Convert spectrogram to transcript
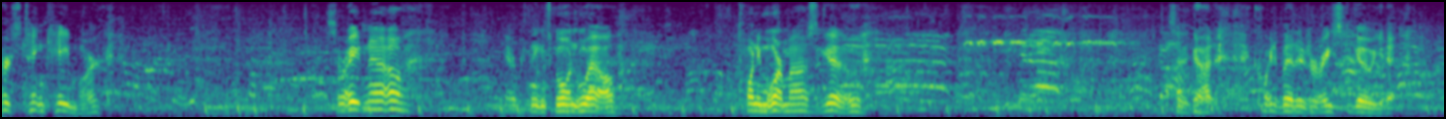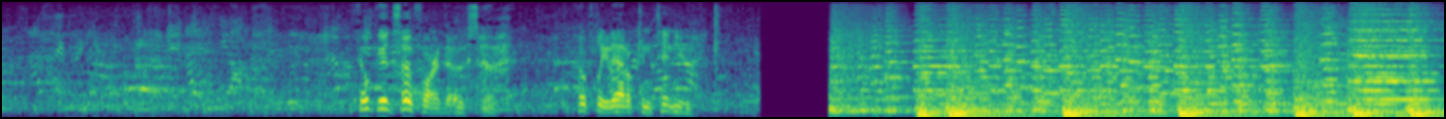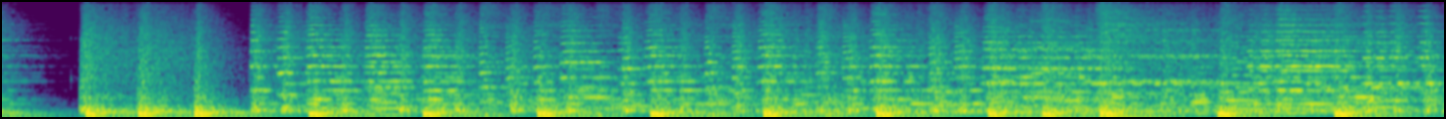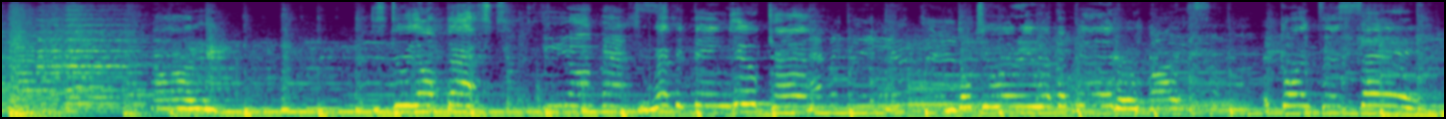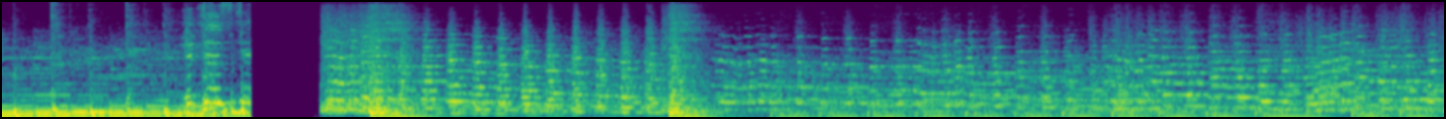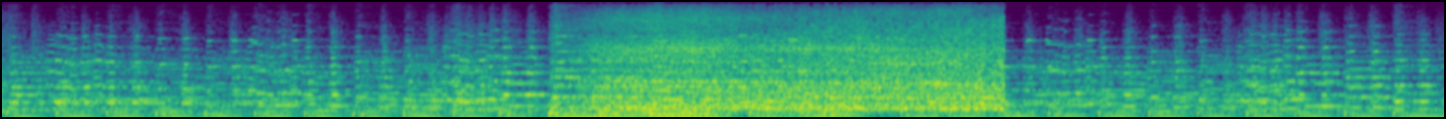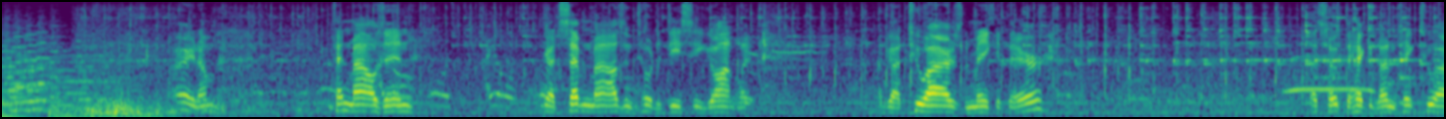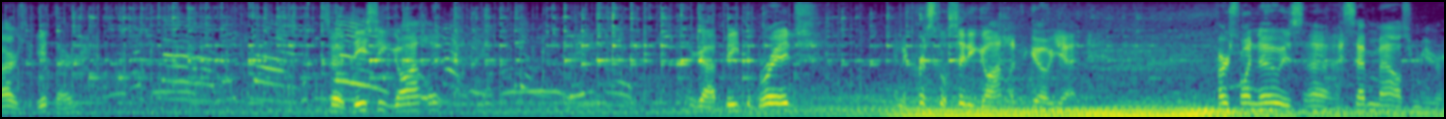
First 10K mark. So right now, everything's going well. 20 more miles to go. So I got quite a bit of the race to go yet. Feel good so far though, so hopefully that'll continue. 10 miles in. Got seven miles until the DC Gauntlet. I've got two hours to make it there. Let's hope the heck it doesn't take two hours to get there. So DC Gauntlet. We got Beat the Bridge and the Crystal City Gauntlet to go yet. First one though is uh, seven miles from here.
